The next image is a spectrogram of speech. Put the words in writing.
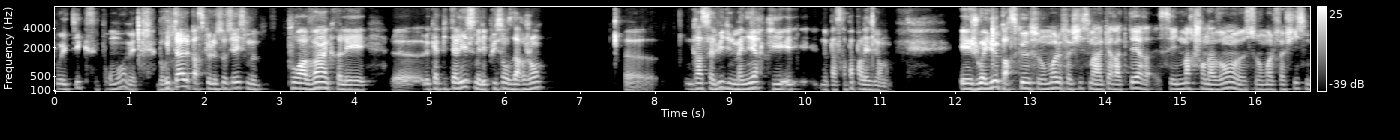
poétique, c'est pour moi, mais brutal parce que le socialisme pourra vaincre le, capitalisme et les puissances d'argent grâce à lui d'une manière qui ne passera pas par les urnes. Et joyeux parce que, selon moi, le fascisme a un caractère, c'est une marche en avant, euh, selon moi, le fascisme.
